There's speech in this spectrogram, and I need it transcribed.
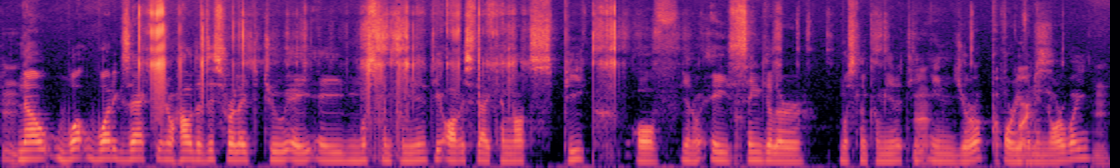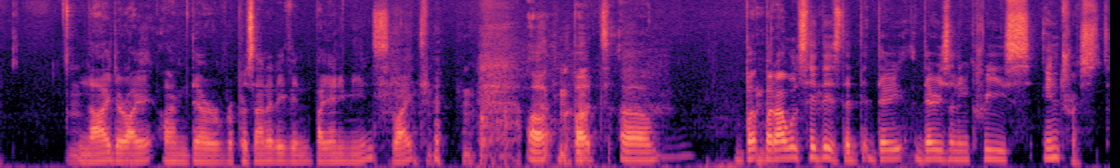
Mm. Now, what what exactly, you know, how does this relate to a, a Muslim community? Obviously, I cannot speak of, you know, a singular Muslim community No, in Europe of or even in Norway. Mm. Mm. Neither I I'm their representative in by any means, right? uh, But um, but but I will say this that th- there there is an increased interest.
